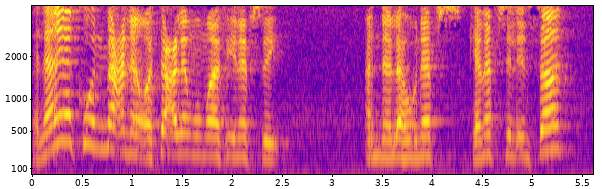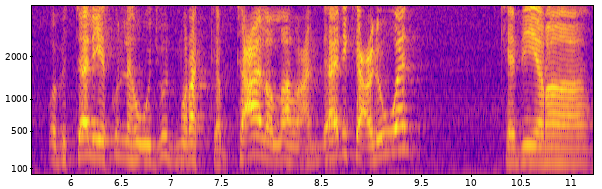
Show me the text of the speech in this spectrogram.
فلا يكون معنى وتعلم ما في نفسي أن له نفس كنفس الإنسان وبالتالي يكون له وجود مركب. تعالى الله عن ذلك علوا كبيرا.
